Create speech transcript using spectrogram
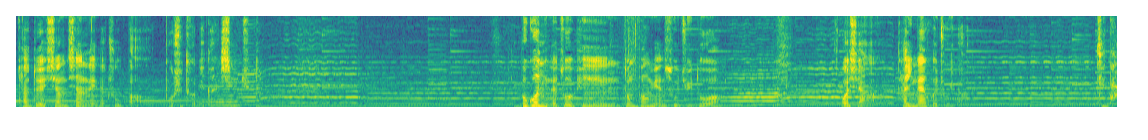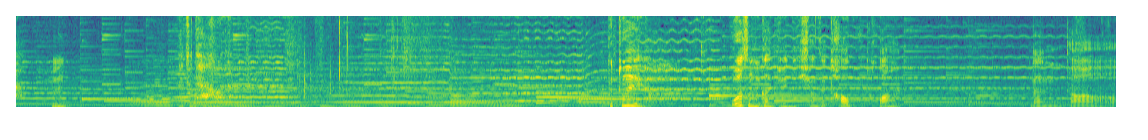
她对镶嵌类的珠宝不是特别感兴趣的。不过你的作品东方元素居多，我想她应该会注意到的。真的？嗯，那就太好了。不对呀，我怎么感觉你像在套我的话呢？难道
